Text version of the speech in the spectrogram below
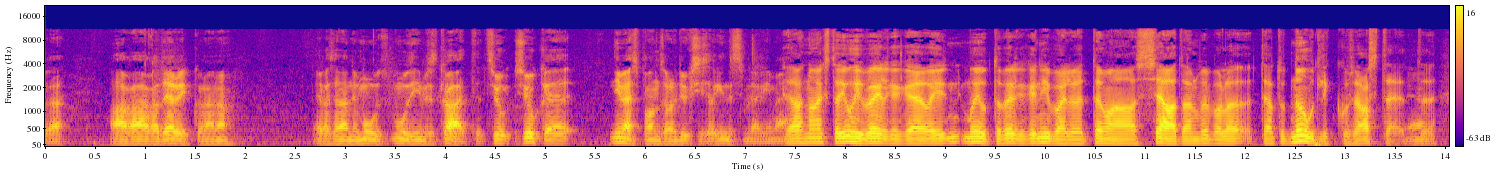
aga aga, aga tervikuna noh, ega seal on ju muud, muud inimesed ka, et, et niisugune nimesponsor nüüd üksi seal kindlasti midagi ei mäe. jah, no eks ta juhib eelkõige või mõjutab eelkõige nii palju, et tema seada on võib-olla teatud nõudlikkuse aste, et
